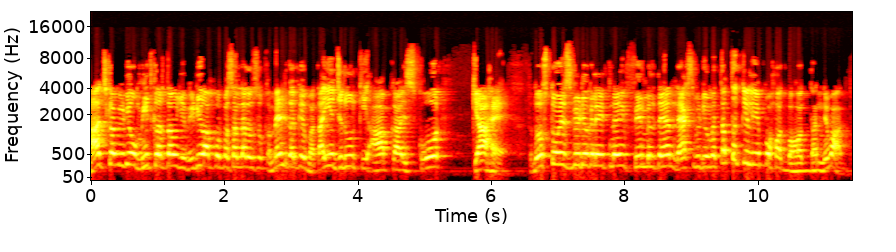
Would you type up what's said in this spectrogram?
आज का वीडियो। उम्मीद करता हूँ ये वीडियो आपको पसंद है दोस्तों, कमेंट करके बताइए ज़रूर कि आपका स्कोर क्या है। तो दोस्तों, इस वीडियो के लिए इतना ही। फिर मिलते हैं नेक्स्ट वीडियो में। तब तक के लिए बहुत बहुत धन्यवाद।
